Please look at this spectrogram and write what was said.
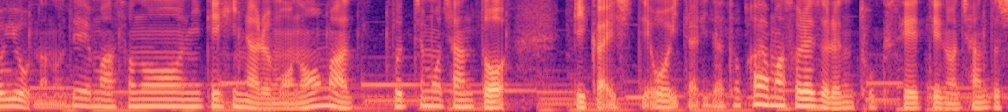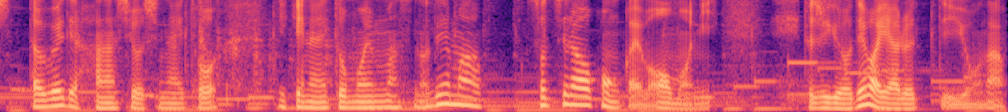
うようなので、まあ、その似て非なるもの、まあ、どっちもちゃんと理解しておいたりだとか、まあ、それぞれの特性っていうのをちゃんと知った上で話をしないといけないと思いますので、まあ、そちらを今回は主に、えー、と授業ではやるっていうような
